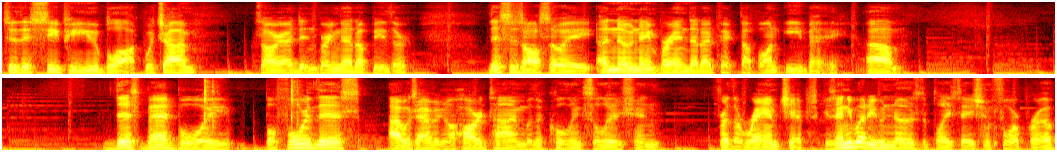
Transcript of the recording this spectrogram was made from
to this CPU block, which I'm sorry I didn't bring that up either. This is also a, a no-name brand that I picked up on eBay. Um, this bad boy, before this, I was having a hard time with a cooling solution for the RAM chips. Because anybody who knows the PlayStation 4 Pro,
